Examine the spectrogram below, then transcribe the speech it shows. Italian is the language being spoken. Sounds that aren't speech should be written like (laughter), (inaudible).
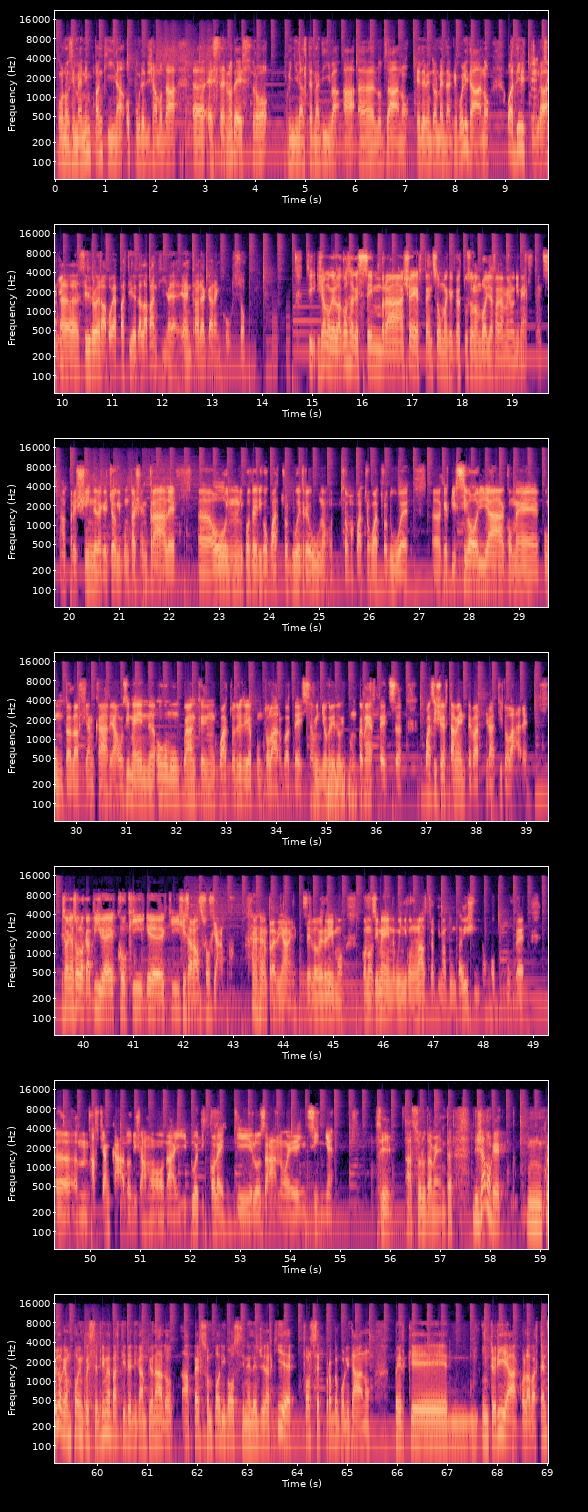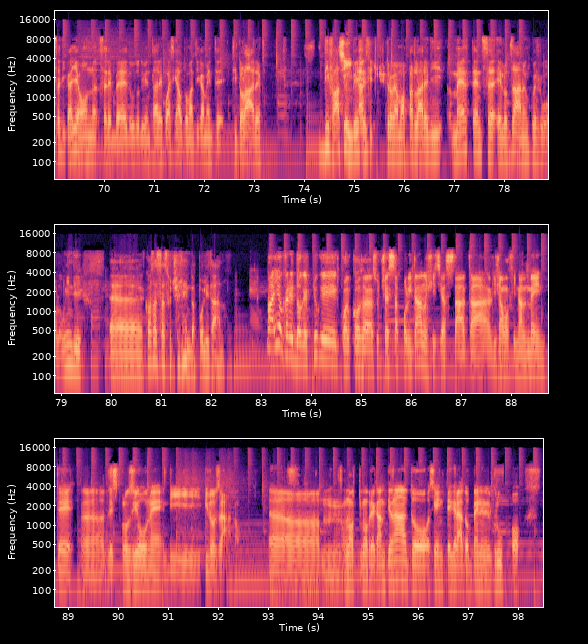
con Osimen in panchina oppure diciamo da eh, esterno destro quindi in alternativa a uh, Lozano ed eventualmente anche Politano, o addirittura sì. uh, si ritroverà poi a partire dalla panchina e a entrare a gara in corso. Sì, diciamo che la cosa che sembra certa, insomma, che Gattuso non voglia fare a meno di Mertens, a prescindere che giochi punta centrale eh, o in un ipotetico 4-2-3-1, insomma 4-4-2 eh, che dir si voglia, come punta da affiancare a Osimen o comunque anche in un 4-3-3 appunto largo a destra, quindi io credo che comunque Mertens quasi certamente partirà titolare. Bisogna solo capire ecco, chi, eh, chi ci sarà al suo fianco (laughs) praticamente. Se lo vedremo con Osimen quindi con un'altra prima punta vicino oppure ehm, affiancato diciamo dai due piccoletti Losano e Insigne. Sì assolutamente. Diciamo che mh, quello che un po' in queste prime partite di campionato ha perso un po' di posti nelle gerarchie forse è proprio Politano perché in teoria con la partenza di Caglion sarebbe dovuto diventare quasi automaticamente titolare. Di fatto sì, invece anche... ci troviamo a parlare di Mertens e Lozano in quel ruolo, quindi eh, cosa sta succedendo a Politano? Ma io credo che più che qualcosa successo a Politano ci sia stata, diciamo, finalmente eh, l'esplosione di, di Lozano un ottimo precampionato, si è integrato bene nel gruppo,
